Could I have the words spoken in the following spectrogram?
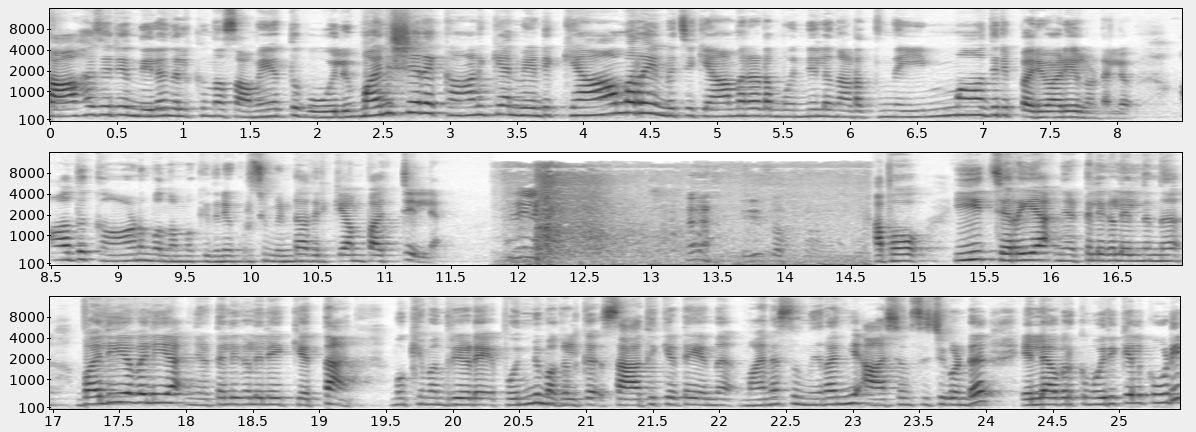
സാഹചര്യം നിലനിൽക്കുന്ന സമയത്ത് പോലും മനുഷ്യരെ കാണിക്കാൻ വേണ്ടി ക്യാമറയും വെച്ച് ക്യാമറയുടെ മുന്നിൽ നടത്തുന്ന ഇമാതിരി പരിപാടികളുണ്ടല്ലോ. അത് കാണുമ്പോൾ നമുക്ക് ഇതിനെക്കുറിച്ച് മിണ്ടാതിരിക്കാൻ പറ്റില്ല. അപ്പോ അപ്പോൾ ഈ ചെറിയ ഞെട്ടലുകളിൽ നിന്ന് വലിയ വലിയ ഞെട്ടലുകളിലേക്ക് എത്താൻ മുഖ്യമന്ത്രിയുടെ പൊന്നുമകൾക്ക് സാധിക്കട്ടെ എന്ന് മനസ്സ് നിറഞ്ഞ് ആശംസിച്ചുകൊണ്ട് എല്ലാവർക്കും ഒരിക്കൽ കൂടി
